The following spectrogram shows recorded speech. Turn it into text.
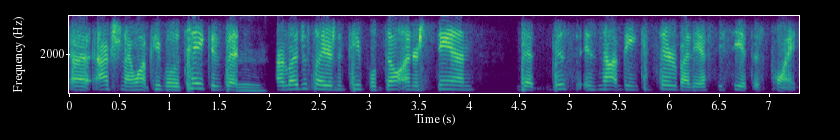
action I want people to take is that Mm. our legislators and people don't understand that this is not being considered by the FCC at this point.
